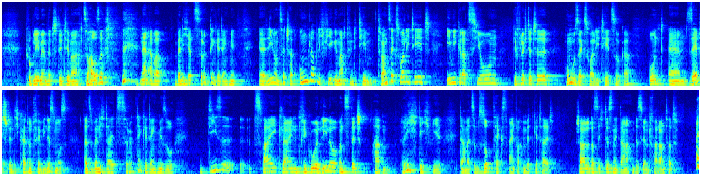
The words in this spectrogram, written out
Probleme mit dem Thema Zuhause. Nein, aber wenn ich jetzt zurückdenke, denke ich mir, äh, Lilo und Sitch hat unglaublich viel gemacht für die Themen Transsexualität, Immigration, Geflüchtete, Homosexualität sogar und ähm, Selbstständigkeit und Feminismus. Also wenn ich da jetzt zurückdenke, denke ich mir so, diese äh, zwei kleinen Figuren, Lilo und Stitch, haben richtig viel damals im Subtext einfach mitgeteilt. Schade, dass sich Disney danach ein bisschen verrannt hat.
